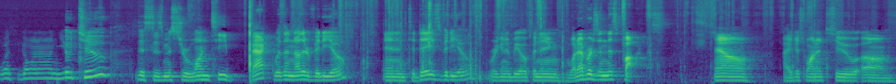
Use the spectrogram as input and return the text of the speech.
What's going on YouTube? This is Mr. 1T back with another video. And in today's video, we're gonna be opening whatever's in this box. Now, I just wanted to um,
